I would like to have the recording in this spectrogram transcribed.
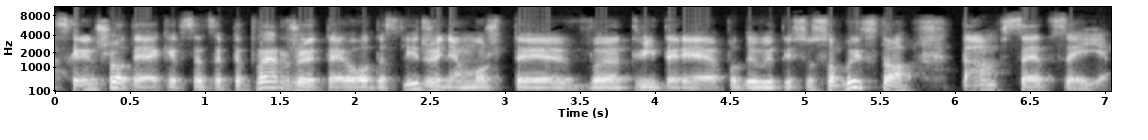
Скріншоти, які все це підтверджують, та його дослідження можете в Твіттері подивитись особисто. Там все це є.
